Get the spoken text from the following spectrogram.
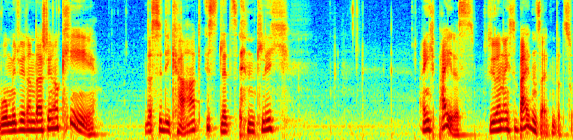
Womit wir dann da stehen, okay, das Syndikat ist letztendlich eigentlich beides. Sie gehören eigentlich zu beiden Seiten dazu.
